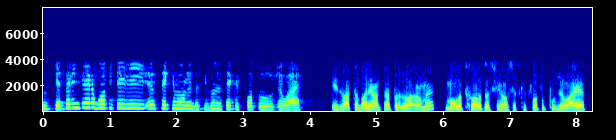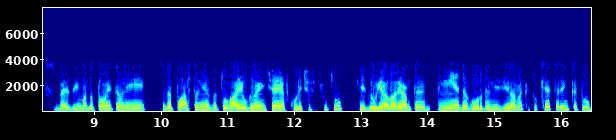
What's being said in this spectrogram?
С кетеринг ли работите или е, всеки може да си донесе каквото желая? И двата варианта предлагаме. Могат хората да си носят каквото пожелаят, без да има допълнителни заплащания за това и ограничения в количеството. И другия вариант е ние да го организираме като кетеринг, като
